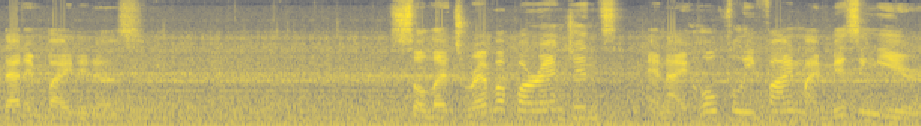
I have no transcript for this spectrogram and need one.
that invited us. So let's rev up our engines, and I hopefully find my missing gear.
